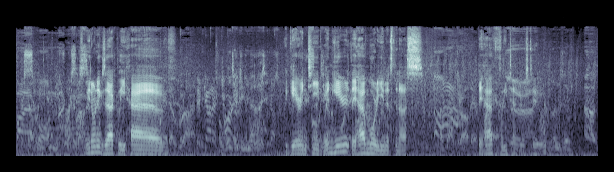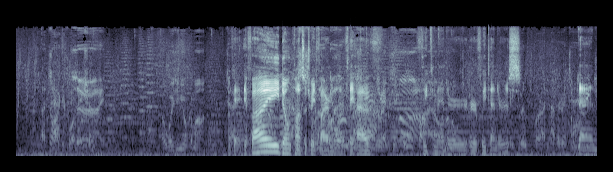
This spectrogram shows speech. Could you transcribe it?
Pursuing enemy forces. We don't exactly have a guaranteed win here. They have more units than us. They have fleet tenders too. Okay, if I don't concentrate fire more, if they have fleet commander or fleet tenders, then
